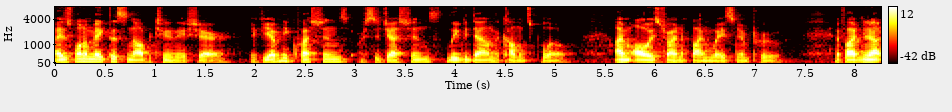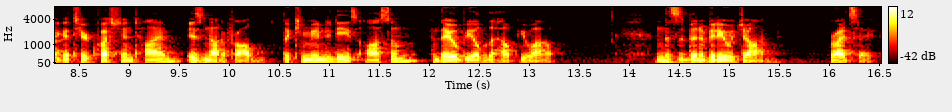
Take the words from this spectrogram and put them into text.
I just want to make this an opportunity to share. If you have any questions or suggestions, leave it down in the comments below. I'm always trying to find ways to improve. If I do not get to your question in time, is not a problem. The community is awesome and they will be able to help you out. And this has been a video with John. Ride safe.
